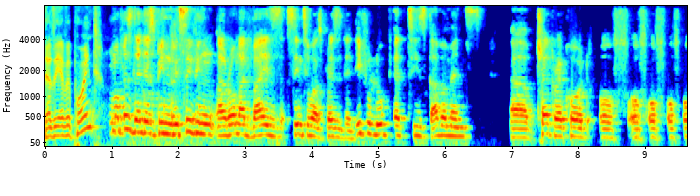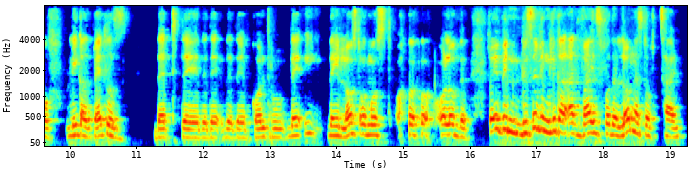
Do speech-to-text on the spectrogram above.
Does he have a point? Former president has been receiving uh, wrong advice since he was president. If you look at his government's uh, track record of, of, of, of, of legal battles that they, they, they, they've gone through, they, they lost almost all of them. So he's been receiving legal advice for the longest of time.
